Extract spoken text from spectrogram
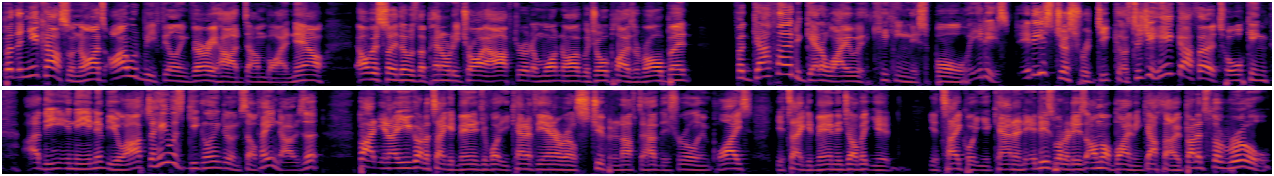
But the Newcastle Knights, I would be feeling very hard done by. Now, obviously, there was the penalty try after it and whatnot, which all plays a role, but for Gutho to get away with kicking this ball, it is it is just ridiculous. Did you hear Gutho talking uh, the in the interview after? He was giggling to himself. He knows it, but you know you got to take advantage of what you can. If the NRL's stupid enough to have this rule in place, you take advantage of it. You you take what you can, and it is what it is. I'm not blaming Gutho, but it's the rule.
